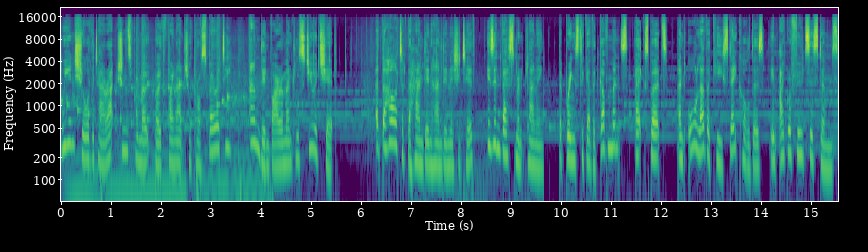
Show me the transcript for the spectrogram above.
we ensure that our actions promote both financial prosperity and environmental stewardship. At the heart of the Hand in Hand initiative is investment planning that brings together governments, experts, and all other key stakeholders in agri food systems.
